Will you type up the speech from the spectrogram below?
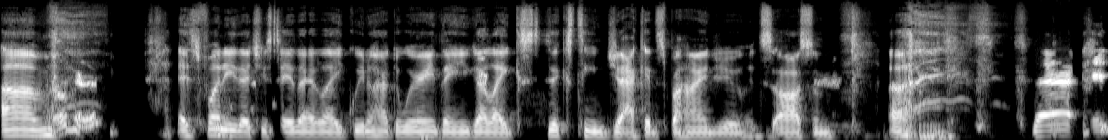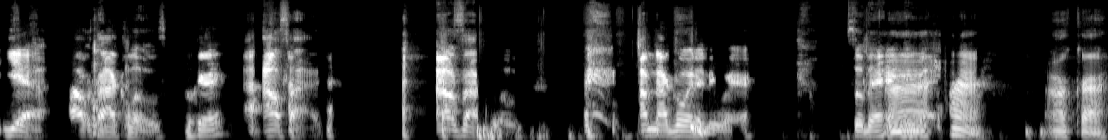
Um. Okay. It's funny that you say that. Like we don't have to wear anything. You got like 16 jackets behind you. It's awesome. Uh, that yeah, outside clothes. Okay, outside, outside clothes. I'm not going anywhere. So they're hanging uh-huh. Okay.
